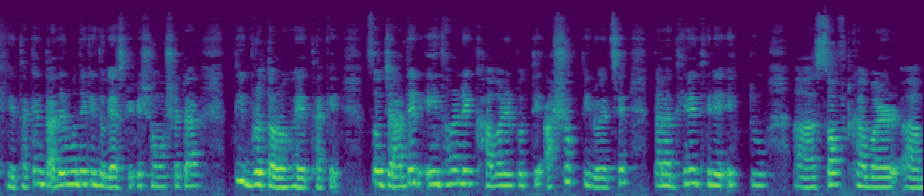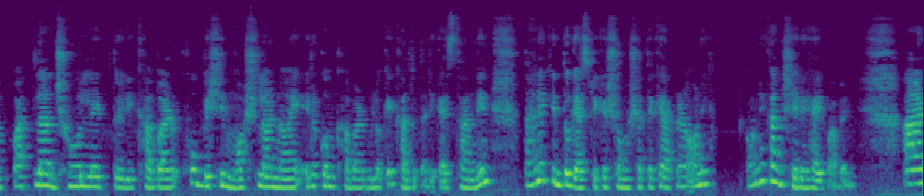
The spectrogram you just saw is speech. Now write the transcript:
খেয়ে থাকেন, তাদের মধ্যে কিন্তু গ্যাস্ট্রিকের সমস্যাটা তীব্রতর হয়ে থাকে। সো যাদের এই ধরনের খাবারের প্রতি আসক্তি রয়েছে, তারা ধীরে ধীরে একটু সফট খাবার পাতলা ঝোলের তৈরি খাবার, খুব বেশি মশলা নয় এরকম খাবারগুলোকে খাদ্য তালিকায় স্থান দিন। তাহলে কিন্তু গ্যাস্ট্রিকের সমস্যা থেকে আপনারা অনেক অনেকাংশে রেহাই পাবেন। আর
